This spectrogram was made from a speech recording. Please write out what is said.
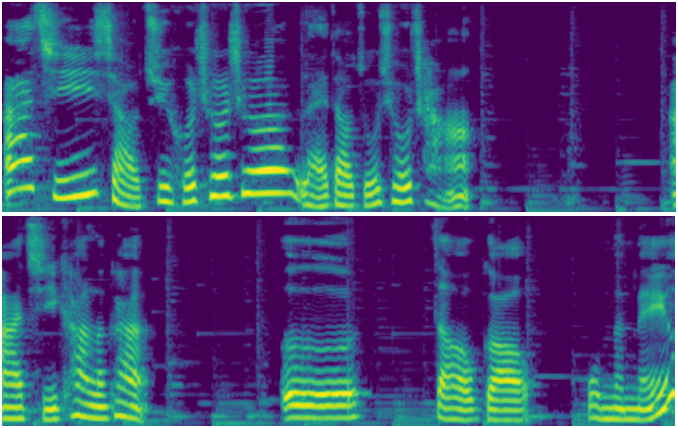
阿奇、小趣和车车来到足球场。阿奇看了看。呃，糟糕，我们没有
